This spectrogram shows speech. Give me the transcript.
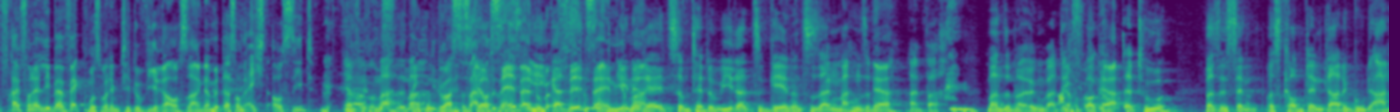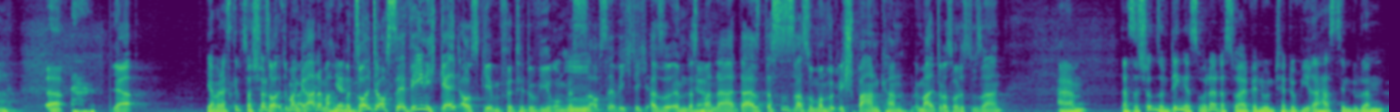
frei von der Leber weg, muss man dem Tätowierer auch sagen, damit das auch echt aussieht. Ja, also sonst Mach- denken machen- die, du hast das einfach glaub, selber ist nur eh mit dem ganz Filzer gut, hingemalt. generell zum Tätowierer zu gehen und zu sagen, machen Sie mal Ja. einfach. Machen Sie mal irgendwas. Ich hab Bock Ja. auf Tattoo. Was ist denn, was kommt denn gerade gut an? Ja, Ja, aber das gibt's doch schon. sollte man gerade machen. Ja, Man sollte auch sehr wenig Geld ausgeben für Tätowierungen. Das ist auch sehr wichtig. Also, ähm, dass Ja. man da, da, das ist was, wo man wirklich sparen kann. Im Alter, was wolltest du sagen? ähm, dass es schon so ein Ding ist, oder? Dass du halt, wenn du einen Tätowierer hast, dem du dann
